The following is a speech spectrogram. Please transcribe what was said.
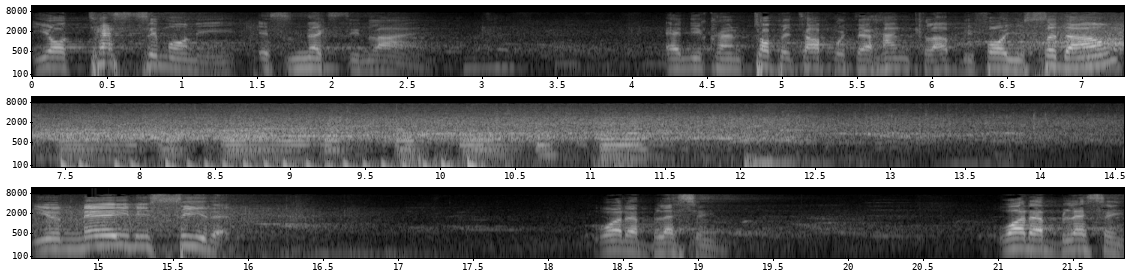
Your testimony is next in line. And you can top it up with a hand clap before you sit down. You may be seated. What a blessing. What a blessing.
